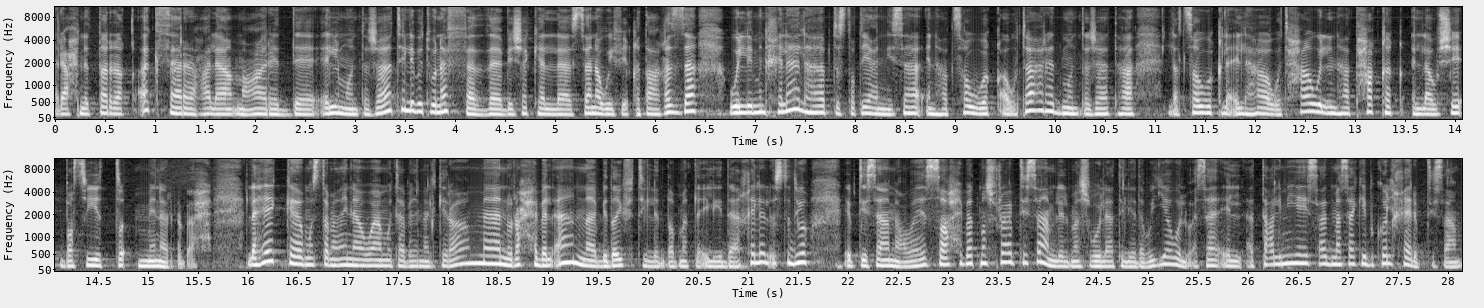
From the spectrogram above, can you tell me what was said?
راح نتطرق أكثر على معارض المنتجات اللي بتنفذ بشكل سنوي في قطاع غزة واللي من خلالها بتستطيع النساء إنها تسوق أو تعرض منتجاتها لتسوق لإلها وتحاول إنها تحقق لو شيء بسيط من الربح. لهيك مستمعينا ومتابعينا الكرام نرحب الآن بضيفتي اللي انضمت لإلي داخل الاستوديو ابتسام عويس صاحبة مشروع ابتسام للمشغولات اليدوية والوسائل التعليمية. يسعد مساكي بكل خير ابتسام.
